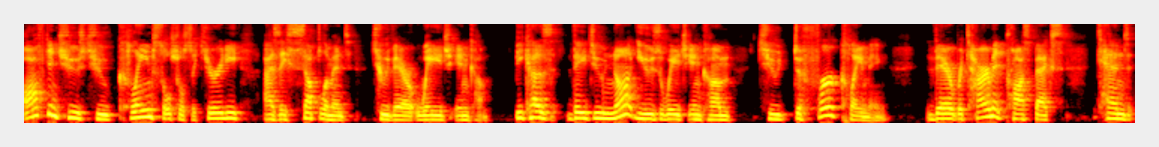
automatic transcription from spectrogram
often choose to claim Social Security as a supplement to their wage income. Because they do not use wage income to defer claiming, their retirement prospects tend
